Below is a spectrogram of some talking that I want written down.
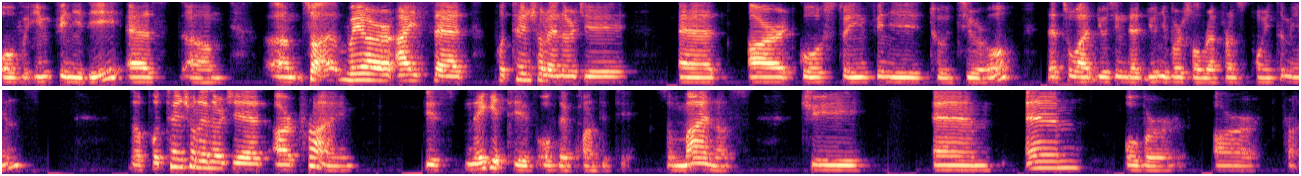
of infinity as, um, um, so where I said potential energy at r goes to infinity to zero, that's what using that universal reference point means. The potential energy at R prime is negative of that quantity. So minus G M M over R prime.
